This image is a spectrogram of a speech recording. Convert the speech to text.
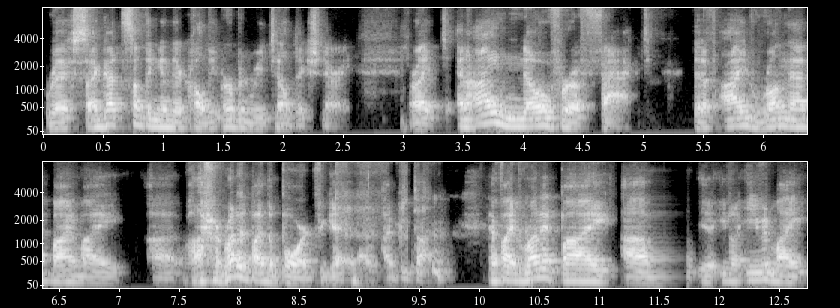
risks. I got something in there called the Urban Retail Dictionary, right? And I know for a fact that if I'd run that by my, uh, well, if I run it by the board, forget it, I'd, be done. if I'd run it by, um, you know, even my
